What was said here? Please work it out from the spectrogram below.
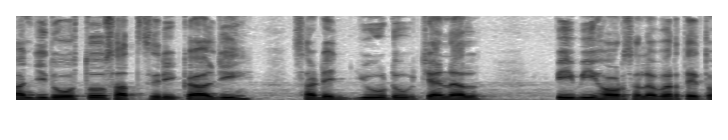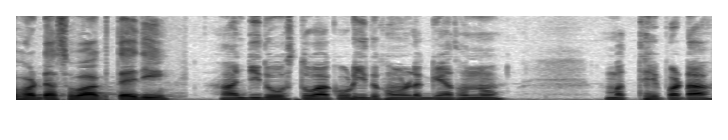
ਹਾਂਜੀ ਦੋਸਤੋ, ਸਤਿ ਸ੍ਰੀ ਅਕਾਲ ਜੀ। ਸਾਡੇ YouTube channel PB horse lover ਤੇ ਤੁਹਾਡਾ ਸਵਾਗਤ ਹੈ ਜੀ। ਹਾਂਜੀ ਦੋਸਤੋ ਆ ਘੋੜੀ ਦਿਖਾਉਣ ਲੱਗਿਆ ਤੁਹਾਨੂੰ। ਮੱਥੇ ਪਟਾ,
